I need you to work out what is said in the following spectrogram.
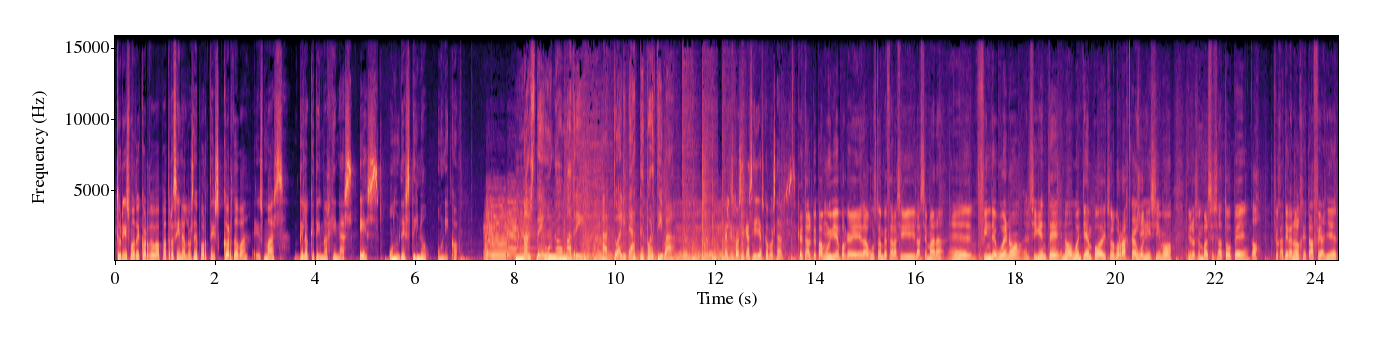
Turismo de Córdoba patrocina los deportes. Córdoba es más de lo que te imaginas. Es un destino único. Más de uno Madrid. Actualidad deportiva. Félix José Casillas, ¿cómo estás? ¿Qué tal, Pepa? Muy bien, porque da gusto empezar así la semana. ¿eh? Fin de bueno, el siguiente, ¿no? Buen tiempo, ha dicho el Borrasca, buenísimo. En los embalses a tope. Oh. Fíjate, ganó el Getafe ayer.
